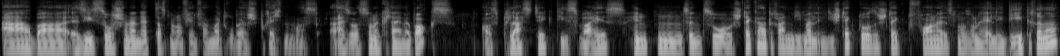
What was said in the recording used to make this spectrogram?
Aber sie ist so schöner Nepp, dass man auf jeden Fall mal drüber sprechen muss. Also, das ist so eine kleine Box aus Plastik, die ist weiß. Hinten sind so Stecker dran, die man in die Steckdose steckt. Vorne ist nur so eine LED drinne.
